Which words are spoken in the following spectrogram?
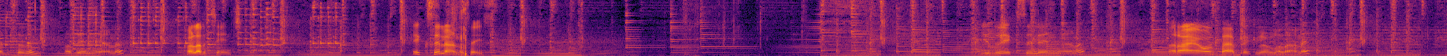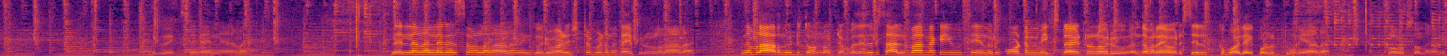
അടുത്തതും അത് തന്നെയാണ്. കളർ ചേഞ്ച് എക്സൽ ആണ് സൈസ് ഇതും എക്സൽ തന്നെയാണ്. റയോൺ ഫാബ്രിക്കിലുള്ളതാണ് ഇതും എക്സൽ തന്നെയാണ്. ഇതെല്ലാം നല്ല രസമുള്ളതാണ് നിങ്ങൾക്ക് ഒരുപാട് ഇഷ്ടപ്പെടുന്ന ടൈപ്പിലുള്ളതാണ്. നമ്മൾ അറുന്നൂറ്റി തൊണ്ണൂറ്റൊമ്പത് ഇതൊരു സൽവാറിനൊക്കെ യൂസ് ചെയ്യുന്ന ഒരു കോട്ടൺ മിക്സ്ഡ് ആയിട്ടുള്ള ഒരു എന്താ പറയുക ഒരു സിൽക്ക് പോലെയൊക്കെ ഉള്ളൊരു തുണിയാണ്. ക്ലോസ് ഒന്ന് കാണി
